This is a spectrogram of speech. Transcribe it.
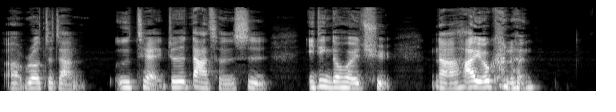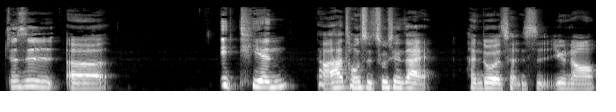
呃 rotterdamut 就是大城市一定都会去。那它有可能就是呃一天，然后它同时出现在很多的城市，you know，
